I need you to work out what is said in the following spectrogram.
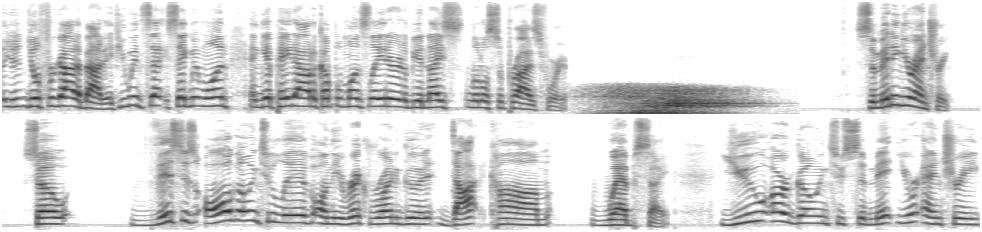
you'll forget about it. If you win se- segment one and get paid out a couple months later, it'll be a nice little surprise for you submitting your entry. So this is all going to live on the rickrungood.com website. You are going to submit your entry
